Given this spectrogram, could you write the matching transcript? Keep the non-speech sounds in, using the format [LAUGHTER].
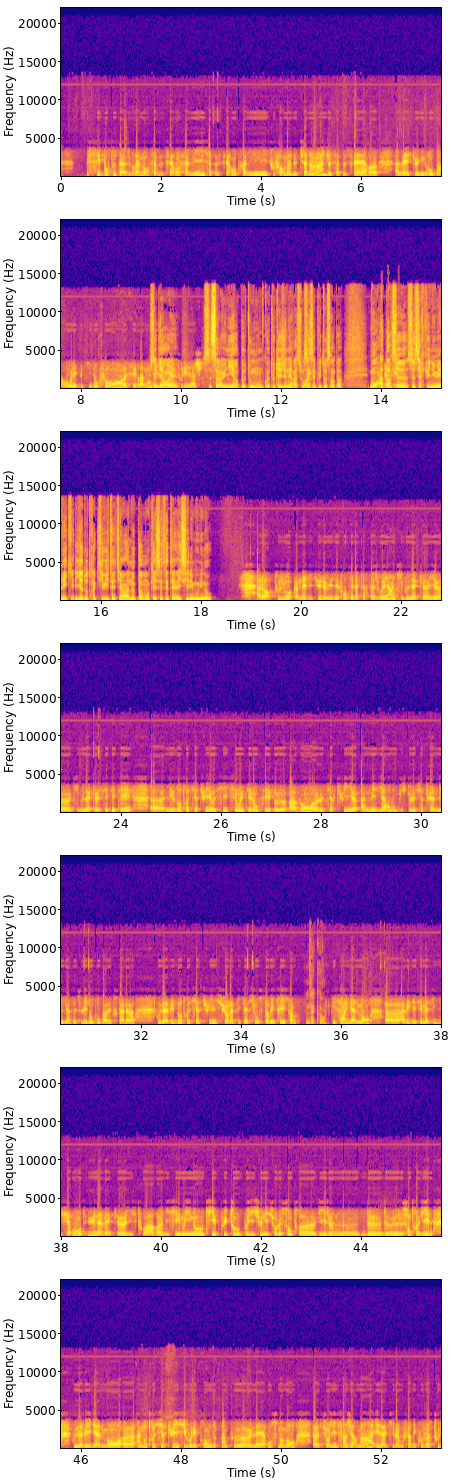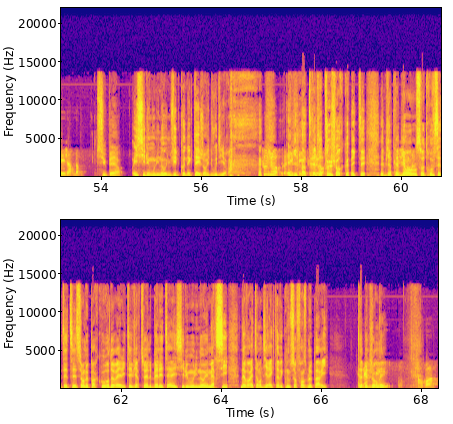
C'est pour tout âge, vraiment. Ça peut se faire en famille, ça peut se faire entre amis, sous format de challenge, ça peut se faire euh, avec les grands-parents, les petits-enfants. Euh, C'est vraiment C'est dédié bien, ouais. à tous les âges. Ça, ça réunit un peu tout le monde, quoi. Toutes les générations. Ça, c'est plutôt sympa. Bon, Tout à part ce, ce circuit numérique, il y a d'autres activités, tiens, à ne pas manquer cet été à ici les Moulineaux? Alors, toujours comme d'habitude, le Musée français de la carte à jouer hein, qui vous accueille, euh, qui vous accueille cet été. Euh, les autres circuits aussi qui ont été lancés eux avant euh, le circuit Anne-Média, donc puisque le circuit Anne-Média c'est celui dont on parlait tout à l'heure. Vous avez d'autres circuits sur l'application Storytrip. D'accord. qui sont également avec des thématiques différentes. Une avec l'histoire d'ici les Moulineaux qui est plutôt positionnée sur le centre-ville de, de le centre-ville. Vous avez également un autre circuit si vous voulez prendre un peu euh, l'air en ce moment euh, sur l'île Saint-Germain et là qui va vous faire découvrir tous les jardins. Super. Ici les Moulineaux, une ville connectée, j'ai envie de vous dire. Toujours [LAUGHS] Eh connecté. bien, très bien, toujours. connecté. Eh bien, très bien, on se retrouve cet été sur le parcours de réalité virtuelle. Bel été à ici les Moulineaux et merci d'avoir été en direct avec nous sur France Bleu Paris. Très belle journée. Au revoir.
